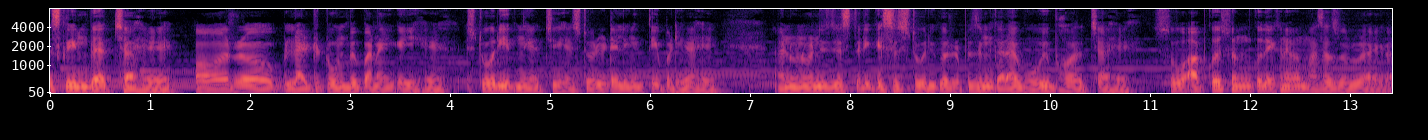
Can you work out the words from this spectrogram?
स्क्रीन पे अच्छा है और लाइटर टोन पे बनाई गई है स्टोरी इतनी अच्छी है स्टोरी टेलिंग इतनी बढ़िया है एंड उन्होंने जिस तरीके से स्टोरी को रिप्रेजेंट करा है वो भी बहुत अच्छा है। सो so, आपको इस फ़िल्म को देखने में मज़ा ज़रूर आएगा।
